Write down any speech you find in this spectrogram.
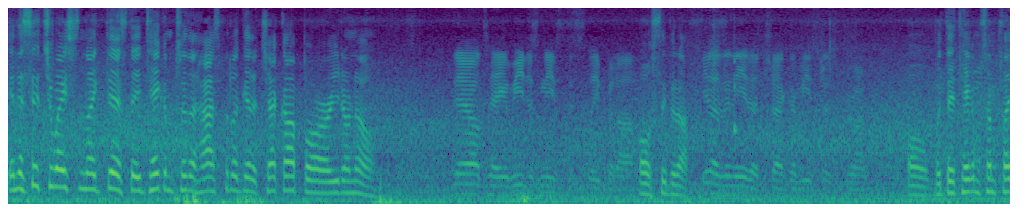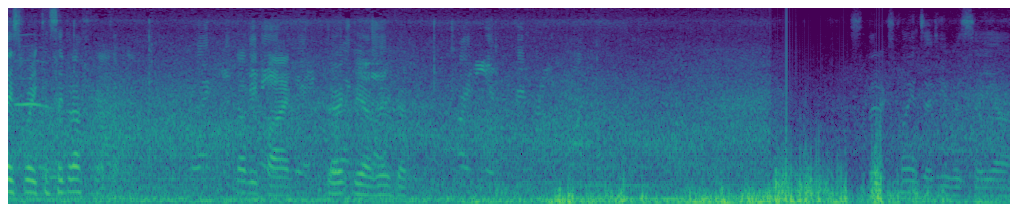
In a situation like this, they take him to the hospital, get a checkup, or you don't know. They'll take him. He just needs to sleep it off. Oh, sleep it off. He doesn't need a checkup. He's just drunk. Oh, but they take him someplace where he can sleep it off. Okay. He'll be fine. Very, yeah, very good. So that explains it. He was a uh,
